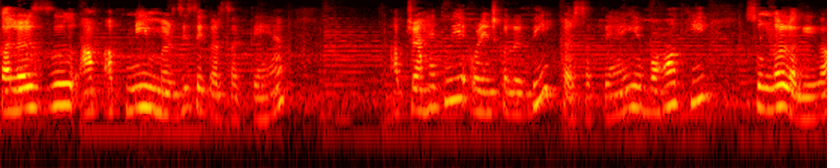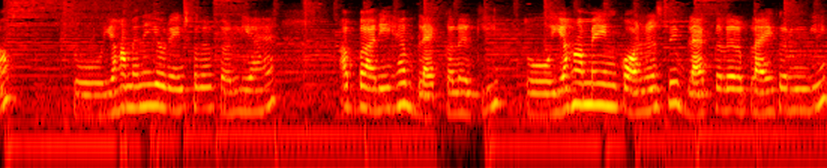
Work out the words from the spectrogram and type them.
कलर्स आप अपनी मर्ज़ी से कर सकते हैं। आप चाहें तो ये ऑरेंज कलर भी कर सकते हैं। ये बहुत ही सुंदर लगेगा। तो यहाँ मैंने ये ऑरेंज कलर कर लिया है। अब बारी है ब्लैक कलर की। तो यहाँ मैं इन कॉर्नर्स पे ब्लैक कलर अप्लाई करूँगी।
